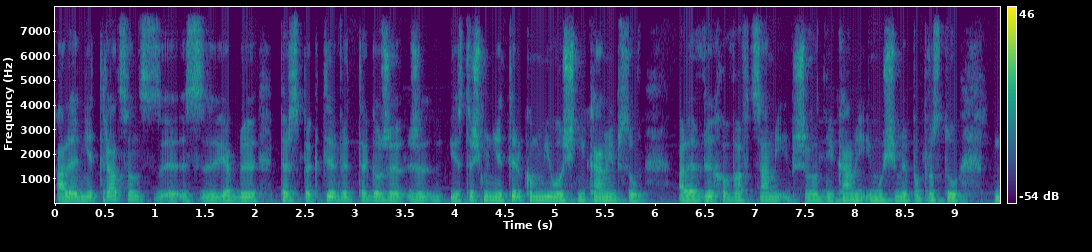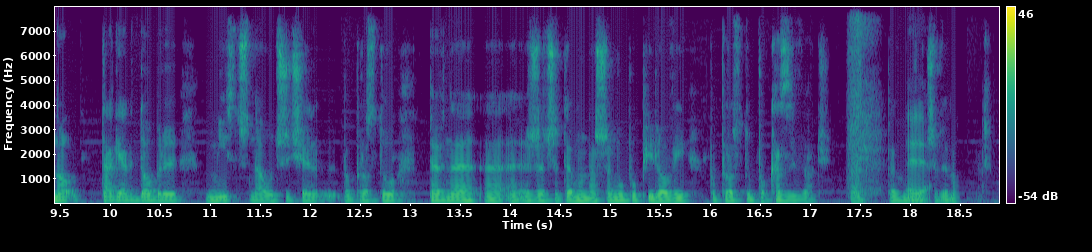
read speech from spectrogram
ale nie tracąc z, z jakby perspektywy tego, że, że jesteśmy nie tylko miłośnikami psów, ale wychowawcami i przewodnikami i musimy po prostu, no tak jak dobry mistrz, nauczyciel, po prostu pewne e, e, rzeczy temu naszemu pupilowi po prostu pokazywać. Tak? Pewne E, rzeczy wymagać.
